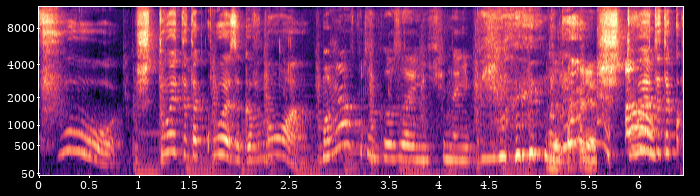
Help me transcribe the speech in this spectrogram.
Фу! Что это такое за говно? Можно открыть глаза? Я ни хрена не понимаю. Нет, нет. Что это такое?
